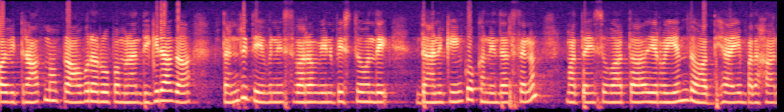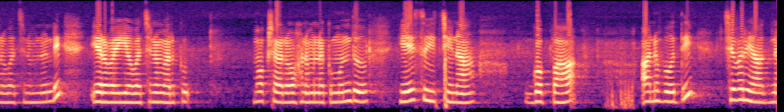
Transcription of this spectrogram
పవిత్రాత్మ ప్రావుర రూపమున దిగిరాగా తండ్రి దేవుని స్వరం వినిపిస్తూ ఉంది. దానికి ఇంకొక నిదర్శనం మతైసు వార్త ఇరవై ఎనిమిదో అధ్యాయం పదహారు వచనం నుండి ఇరవయో వచనం వరకు. మోక్షారోహణమునకు ముందు యేసు ఇచ్చిన గొప్ప అనుభూతి చివరి ఆజ్ఞ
